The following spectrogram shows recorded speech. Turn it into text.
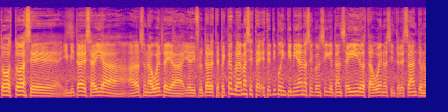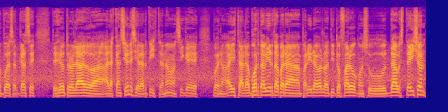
Todos, todas eh, invitadas ahí a, a darse una vuelta y a, y a disfrutar de este espectáculo. Además, este, este tipo de intimidad no se consigue tan seguido, está bueno, es interesante, uno puede acercarse desde otro lado a, a las canciones y al artista, ¿no? Así que, bueno, ahí está, la puerta abierta para, para ir a verlo a Tito Fargo con su Dub Station.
